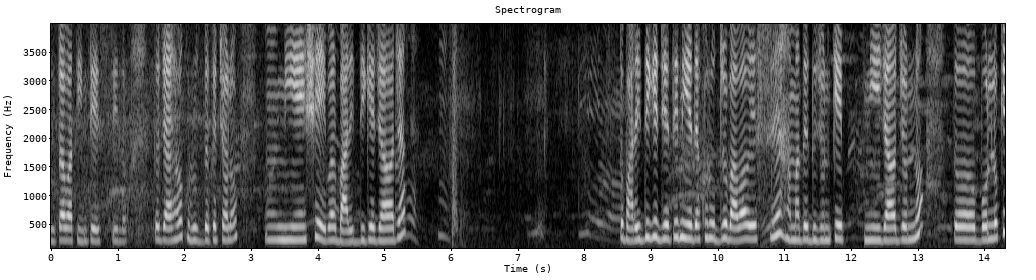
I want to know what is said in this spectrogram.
দুটা বা তিনটে এসেছিল। তো যাই হোক, রুদ্রকে চলো নিয়ে এসে এবার বাড়ির দিকে যাওয়া যাক। তো বাড়ির দিকে যেতে নিয়ে দেখো রুদ্র বাবাও এসছে আমাদের দুজনকে নিয়ে যাওয়ার জন্য। তো বলল কি,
